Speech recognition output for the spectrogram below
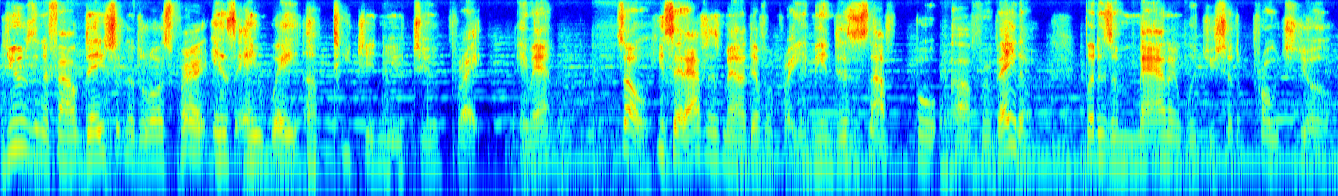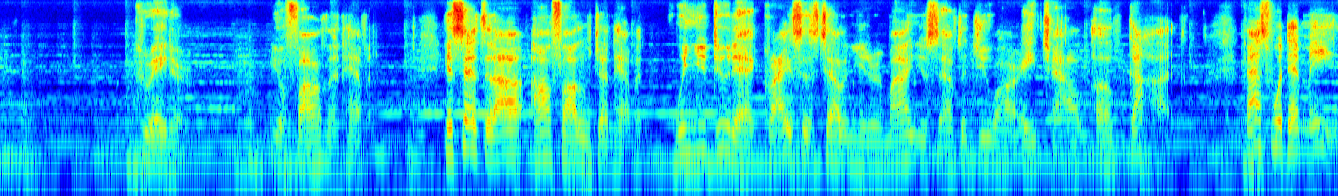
using the foundation of the Lord's Prayer is a way of teaching you to pray. Amen. So he said, after this manner, therefore pray. You mean this is not uh, verbatim, but it's a manner in which you should approach your creator, your father in heaven. It says that our, our father which in heaven. When you do that, Christ is telling you to remind yourself that you are a child of God. That's what that means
